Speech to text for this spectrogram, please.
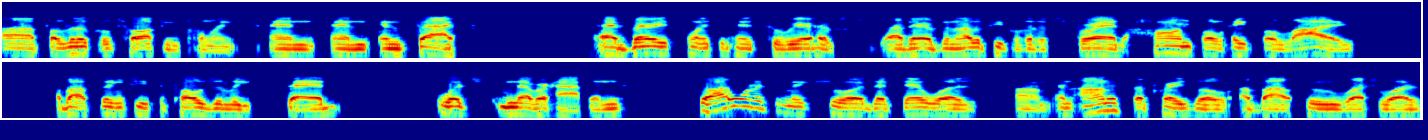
uh, political talking points. And, and in fact, at various points in his career, have uh, there have been other people that have spread harmful, hateful lies about things he supposedly said, which never happened. So I wanted to make sure that there was um, an honest appraisal about who Rush was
